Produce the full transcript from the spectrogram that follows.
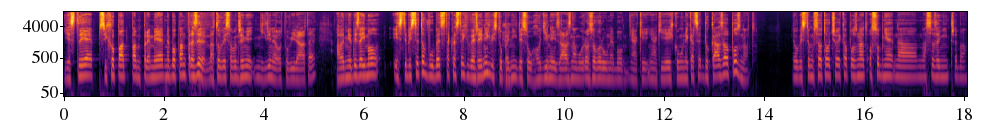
jestli je psychopat pan premiér nebo pan prezident. Na to vy samozřejmě nikdy neodpovídáte, ale mě by zajímalo, jestli byste to vůbec takhle z těch veřejných vystoupení, kde jsou hodiny záznamů, rozhovorů nebo nějaký, nějaký jejich komunikace, dokázal poznat. Nebo byste musel toho člověka poznat osobně na nasazení třeba?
